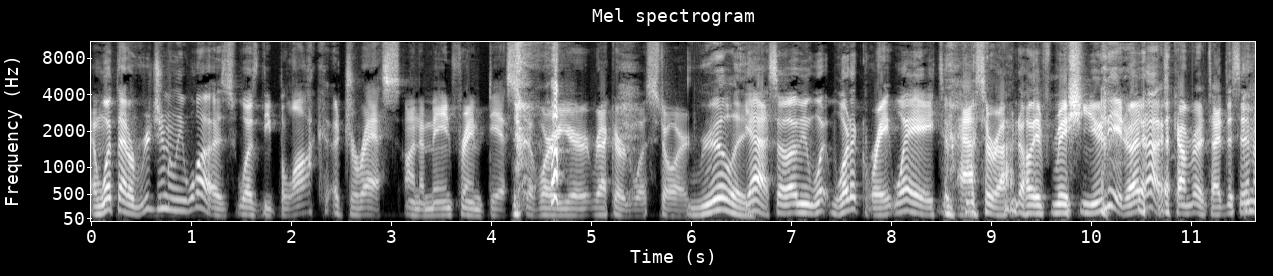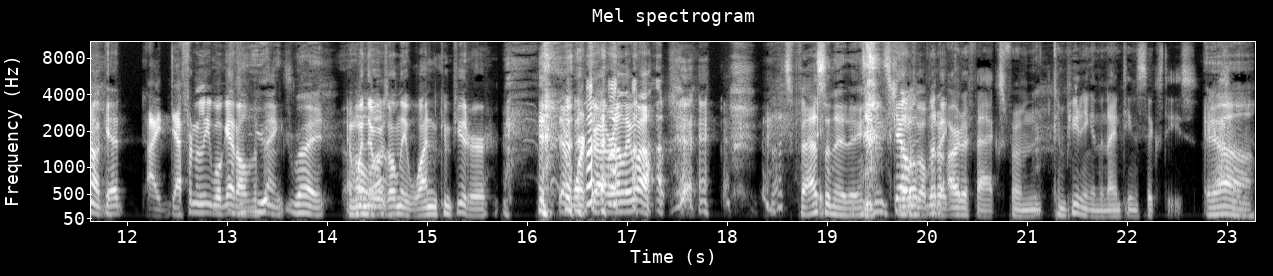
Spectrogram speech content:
and what that originally was was the block address on a mainframe disk of where your record was stored. Really? Yeah, so I mean, what what a great way to pass around all the information you need, right? Ah, just come type this in, I'll get. I definitely will get all the You- things. Right. And when Oh, there was only one computer, that worked out really well. that's fascinating. Didn't scale little, well, little like- artifacts from computing in the 1960s. yeah.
